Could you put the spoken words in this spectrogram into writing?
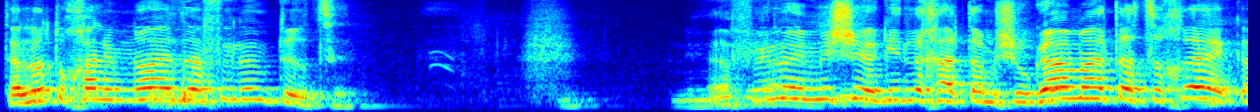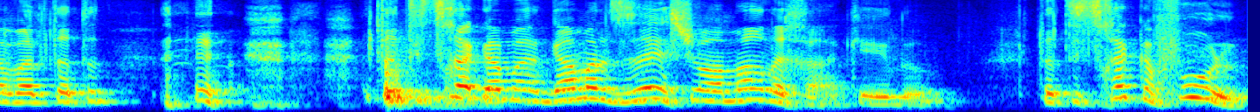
אתה לא תוכל למנוע את זה אפילו אם תרצה. אפילו אם מישהו יגיד לך, אתה משוגע מה אתה צוחק, אבל אתה, אתה, תצחק גם, גם על זה שהוא אמר לך, כאילו. אתה תצחק כפול.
